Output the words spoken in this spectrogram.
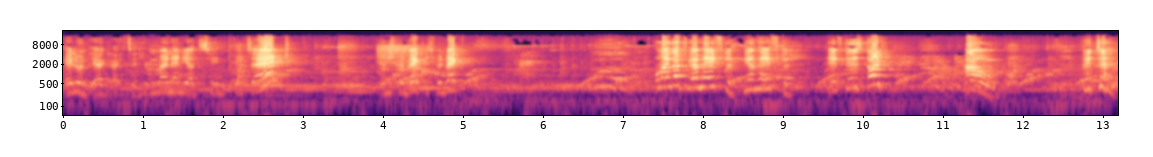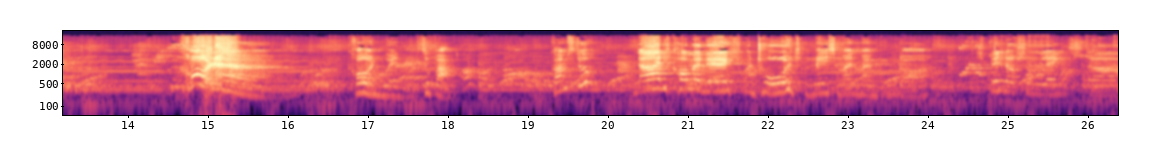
L und R gleichzeitig. Und mein Handy hat 10%. Und ich bin weg, ich bin weg. Oh mein Gott, wir haben Hälfte. Wir haben Hälfte. Hälfte ist durch. Au. Bitte. Krone. Kronwin. Super. Kommst du? Nein, ich komme nicht. Ich bin tot. Nee, ich meine meinen Bruder. Ich bin doch schon längst da.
